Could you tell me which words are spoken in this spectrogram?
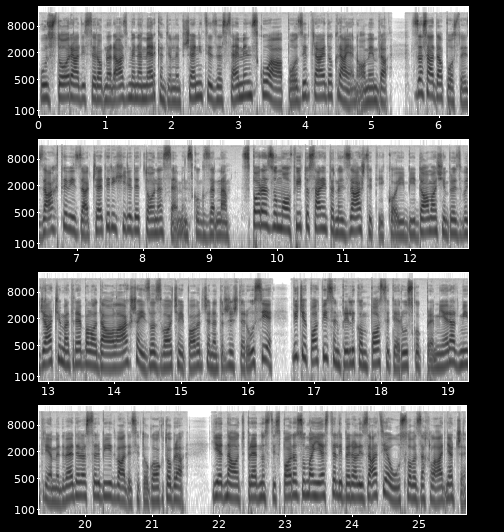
Uz to radi se robna razmena merkantilne pšenice za semensku, a poziv traje do kraja novembra. Za sada postoje zahtevi za 4000 tona semenskog zrna. Sporazum o fitosanitarnoj zaštiti koji bi domaćim proizvođačima trebalo da olakša izvoz voća i povrća na tržište Rusije, bit će potpisan prilikom posete ruskog premijera Dmitrija Medvedeva Srbiji 20. oktobra. Jedna od prednosti sporazuma jeste liberalizacija uslova za hladnjače.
